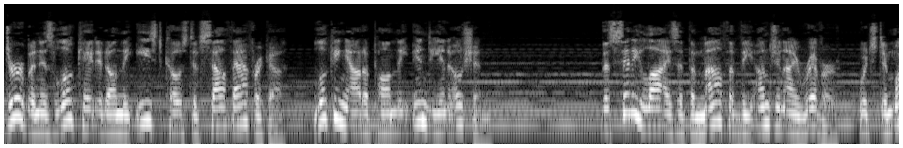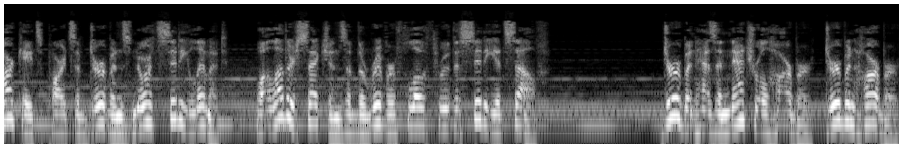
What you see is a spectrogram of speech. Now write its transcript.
Durban is located on the east coast of South Africa, looking out upon the Indian Ocean. The city lies at the mouth of the Umgeni River, which demarcates parts of Durban's north city limit, while other sections of the river flow through the city itself. Durban has a natural harbor, Durban Harbor,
